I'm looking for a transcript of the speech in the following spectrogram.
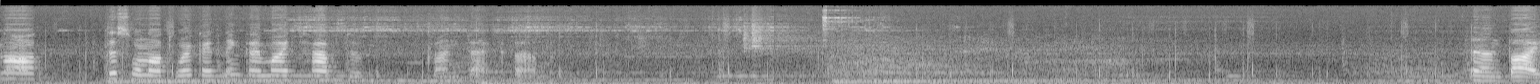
not, this will not work. I think I might have to run back up. And buy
